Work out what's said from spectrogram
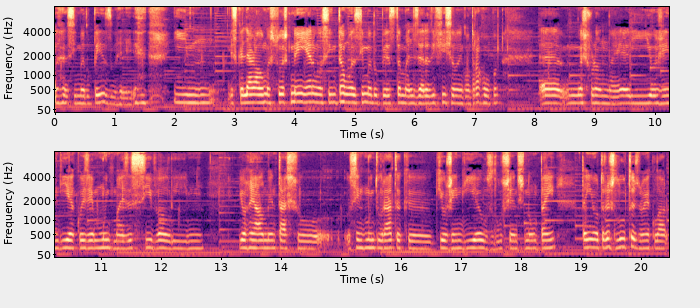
acima do peso e, e se calhar algumas pessoas que nem eram assim tão acima do peso também lhes era difícil encontrar roupa uh, mas pronto, não é? e hoje em dia a coisa é muito mais acessível e eu realmente acho, sinto muito grata que, que hoje em dia os adolescentes não têm, têm outras lutas, não é claro,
